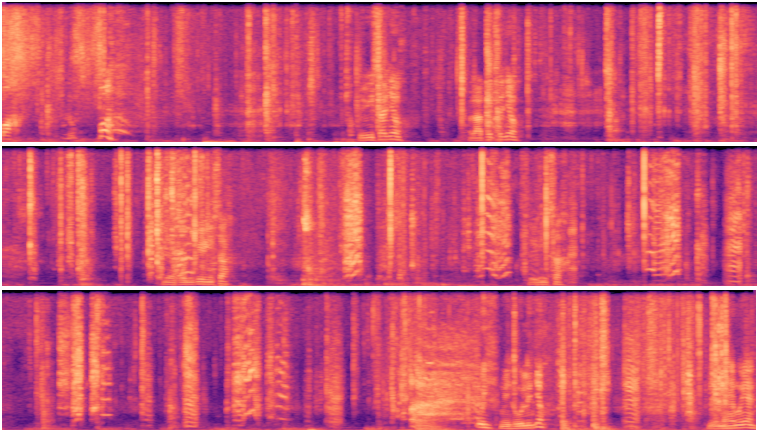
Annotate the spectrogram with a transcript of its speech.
Wah. Lupa! Yung isa nyo. Malapit na nyo. Yan, kunin ko yung isa. Yung isa. Ah, uy, may huli nyo. Linahin mo yan.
